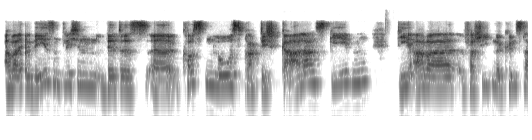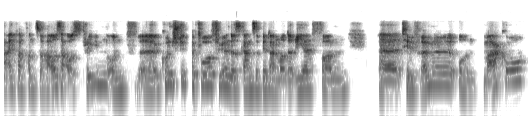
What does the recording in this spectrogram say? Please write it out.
Aber im Wesentlichen wird es äh, kostenlos praktisch Galas geben, die aber verschiedene Künstler einfach von zu Hause aus streamen und äh, Kunststücke vorführen. Das Ganze wird dann moderiert von äh, Till Frömmel und Marco.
